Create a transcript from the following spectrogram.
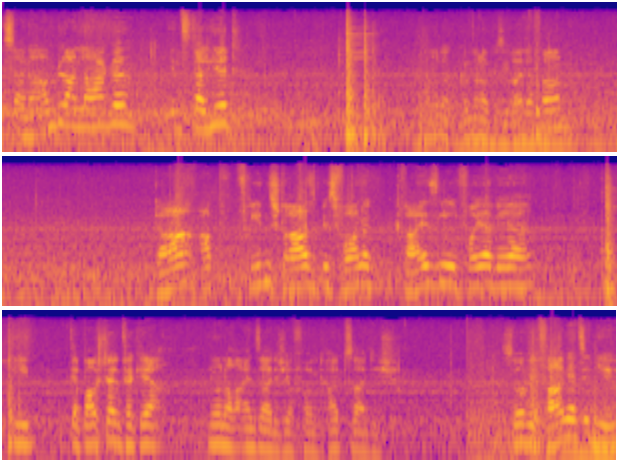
ist eine Ampelanlage installiert. Können wir noch ein bisschen weiterfahren. Da ab Friedensstraße bis vorne Kreisel, Feuerwehr, die, der Baustellenverkehr nur noch einseitig erfolgt, halbseitig. So, wir fahren jetzt in die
